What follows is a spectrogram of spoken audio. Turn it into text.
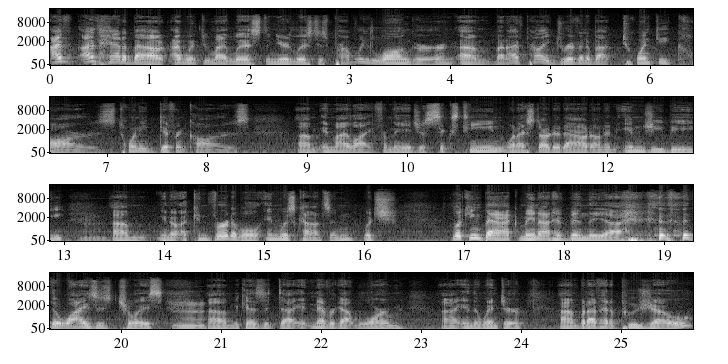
I've I've had about I went through my list and your list is probably longer, um, but I've probably driven about twenty cars, twenty different cars. Um, in my life, from the age of 16, when I started out on an MGB, um, you know, a convertible in Wisconsin, which, looking back, may not have been the uh, the wisest choice um, because it uh, it never got warm uh, in the winter. Um, but I've had a Peugeot,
